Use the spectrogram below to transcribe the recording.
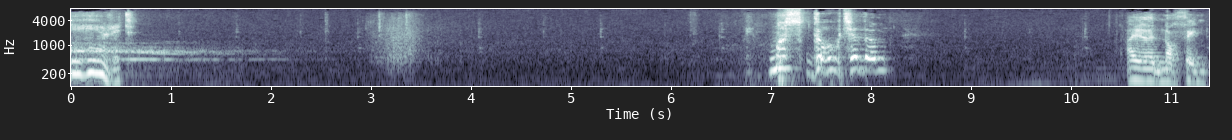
Do you hear it? We must go to them. I heard nothing.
